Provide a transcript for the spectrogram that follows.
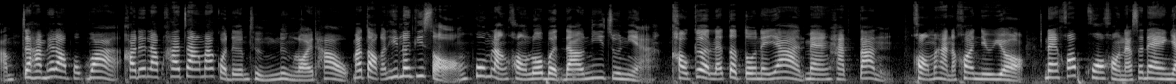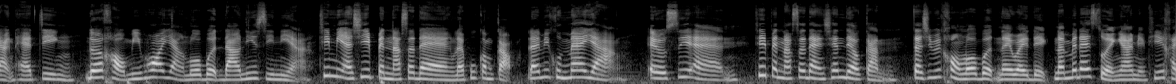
3 จะทำให้เราพบว่าเขาได้รับค่าจ้างมากกว่าเดิมถึง 100 เท่า มาต่อกันที่เรื่องที่ 2 ภูมิหลังของโรเบิร์ต ดาวนีจูเนียร์เขาเกิดและเติบโตในย่านแมนฮัตตันของมหานครนิวยอร์กในครอบครัวของนักแสดงอย่างแท้จริง โดยเขามีพ่ออย่างโรเบิร์ต ดาวนีซีเนียที่มีอาชีพเป็นนักแสดงและผู้กำกับ และมีคุณแม่อย่าง เอลซี่แอนที่เป็นนักแสดงเช่นเดียวกัน แต่ชีวิตของโรเบิร์ตในวัยเด็กนั้นไม่ได้สวยงามอย่างที่ใคร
